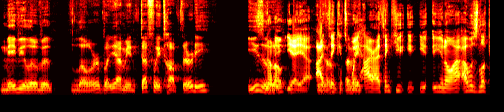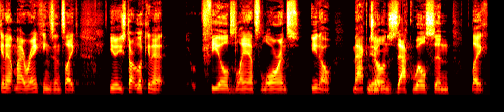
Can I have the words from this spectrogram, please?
maybe a little bit lower, but yeah, I mean, definitely top thirty easily. No, no, yeah, yeah. I know? think it's I way mean- higher. I think you, you, you know, I, I was looking at my rankings and it's like, you know, you start looking at Fields, Lance, Lawrence, you know, Mac Yeah. Jones, Zach Wilson. Like,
